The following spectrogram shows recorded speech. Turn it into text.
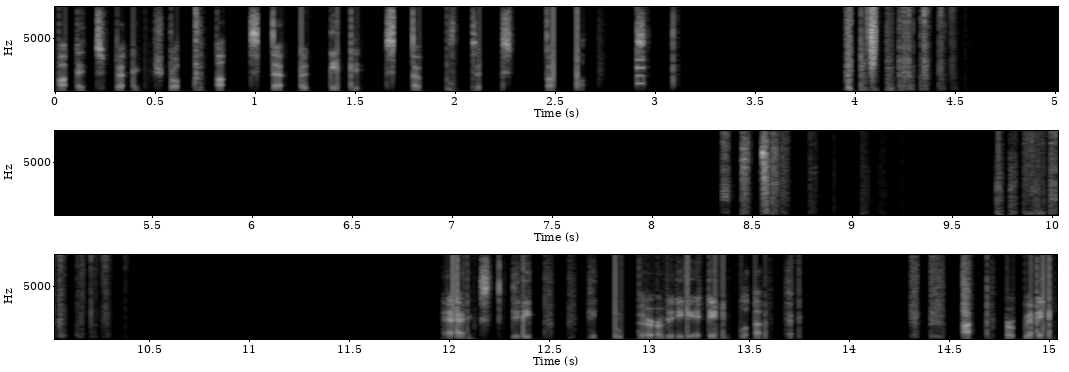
by spectral path X D 38 left. Hypermate.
